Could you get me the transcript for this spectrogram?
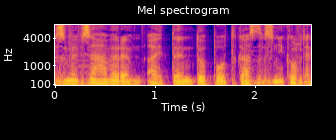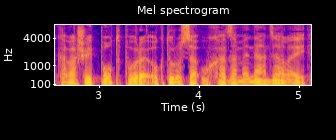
Sme v závere. Aj tento podcast vznikol vďaka vašej podpore, o ktorú sa uchádzame naďalej.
